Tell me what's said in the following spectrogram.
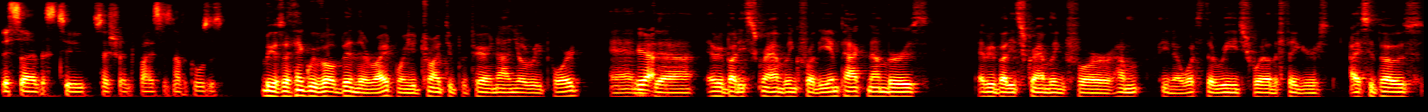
this service to social enterprises and other causes. Because I think we've all been there, right? When you're trying to prepare an annual report and yeah. uh, everybody's scrambling for the impact numbers, everybody's scrambling for how you know what's the reach, what are the figures. I suppose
